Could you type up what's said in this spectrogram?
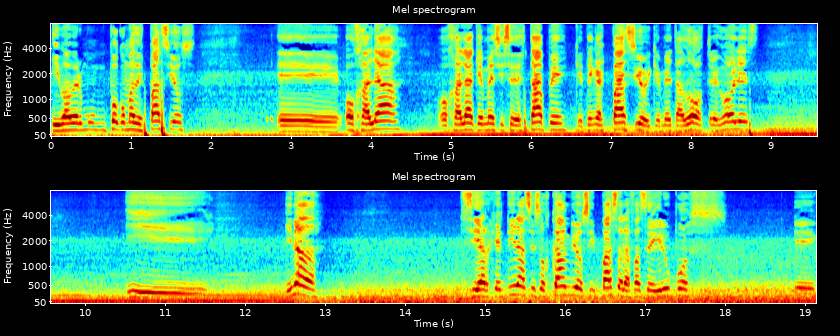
y va a haber un poco más de espacios. Eh, ojalá, ojalá que Messi se destape, que tenga espacio y que meta dos, tres goles. Y, y nada, si Argentina hace esos cambios y pasa la fase de grupos eh,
